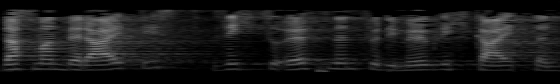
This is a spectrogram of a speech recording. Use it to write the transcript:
dass man bereit ist, sich zu öffnen für die Möglichkeiten,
